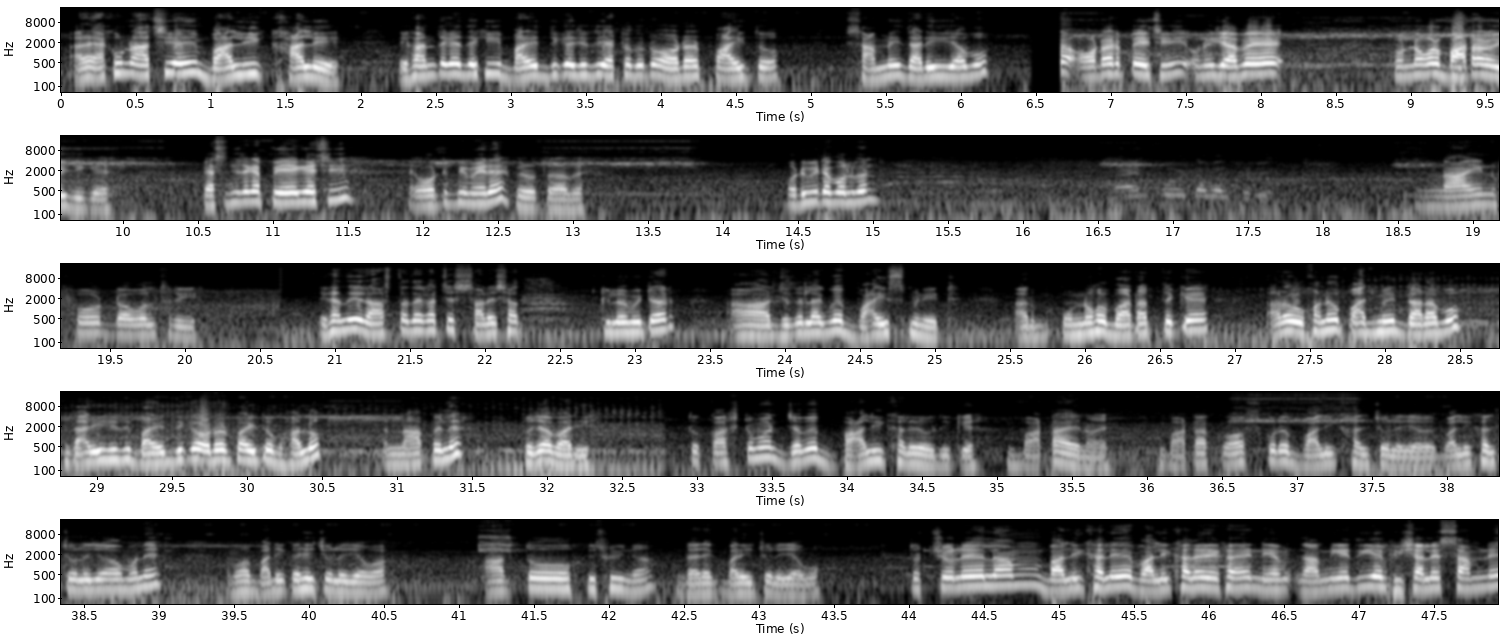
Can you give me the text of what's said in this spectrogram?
আর এখন আছি আমি বালি খালে। এখান থেকে দেখি বাড়ির দিকে যদি একটা দুটো অর্ডার পাই তো সামনেই দাঁড়িয়ে যাব। অর্ডার পেয়েছি উনি যাবে কোন্নগর বাটার ওই দিকে প্যাসেঞ্জারকে পেয়ে গেছি ওটিপি মেরে বেরোতে হবে। ওটিপিটা বলবেন? Nine four double three. Nine four double three. এখান থেকে রাস্তা দেখাচ্ছে সাড়ে সাত কিলোমিটার, আর যেতে লাগবে বাইশ মিনিট। আর অন্য কোনো বাটার থেকে আরও ওখানেও পাঁচ মিনিট দাঁড়াবো। দাঁড়িয়ে যদি বাড়ির দিকে অর্ডার পাই তো ভালো, আর না পেলে সোজা বাড়ি। তো কাস্টমার যাবে বালিখালের ওদিকে, বাটায় নয়। বাটা ক্রস করে বালিখাল চলে যাবে। বালিখাল চলে যাওয়া মানে আমার বাড়ির কাছেই চলে যাওয়া। আর তো কিছুই না ডাইরেক্ট বাড়ি চলে যাব। তো চলে এলাম বালিখালে বালিখালের এখানে নামিয়ে দিয়ে বিশালের সামনে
